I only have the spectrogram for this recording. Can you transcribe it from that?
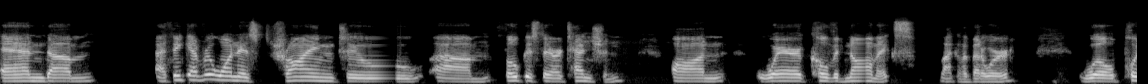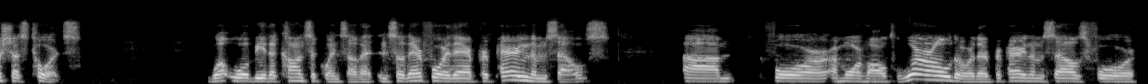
And um, I think everyone is trying to um, focus their attention on where COVIDnomics, lack of a better word, will push us towards. What will be the consequence of it? And so, therefore, they're preparing themselves um, for a more volatile world, or they're preparing themselves for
